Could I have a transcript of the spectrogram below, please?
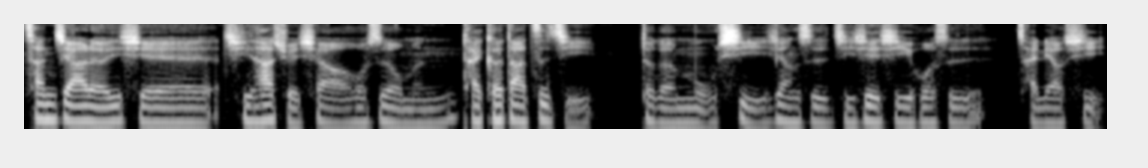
参加了一些其他学校，或是我们台科大自己这个母系，像是机械系或是材料系，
